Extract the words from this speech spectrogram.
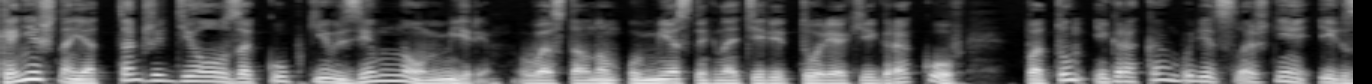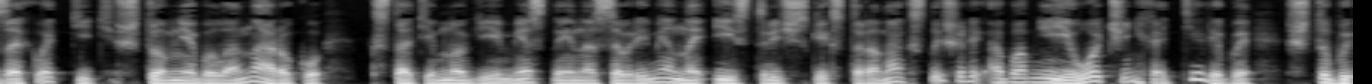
Конечно, я также делал закупки в земном мире, в основном у местных на территориях игроков. Потом игрокам будет сложнее их захватить, что мне было на руку – кстати, многие местные на современной и исторических сторонах слышали обо мне и очень хотели бы, чтобы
